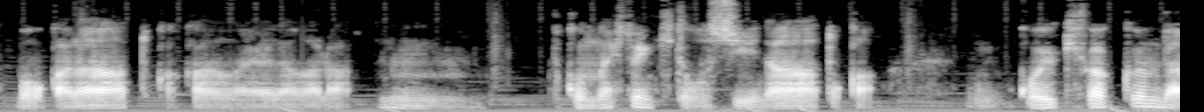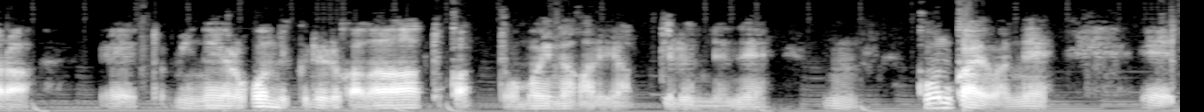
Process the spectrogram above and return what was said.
組もうかなとか考えながら、うん、こんな人に来てほしいなとか、こういう企画組んだら、えっ、ー、と、みんな喜んでくれるかなとかって思いながらやってるんでね。うん。今回はね、えっ、ー、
